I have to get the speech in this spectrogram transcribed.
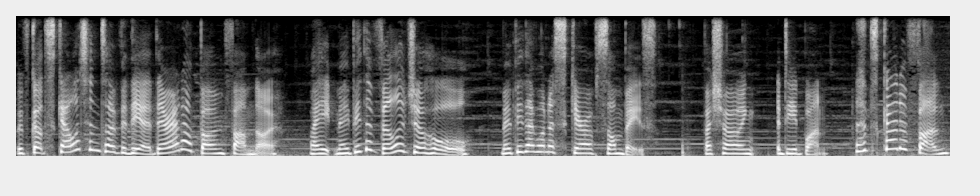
We've got skeletons over there. They're at our bone farm though. Wait, maybe the villager hall. Maybe they want to scare off zombies by showing a dead one. That's kind of fun.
